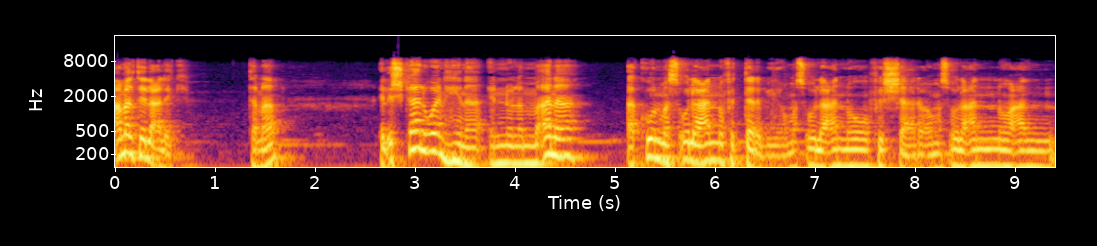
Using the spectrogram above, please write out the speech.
عملت اللي عليك. تمام؟ الإشكال وين هنا؟ أنه لما أنا أكون مسؤوله عنه في التربية ومسؤوله عنه في الشارع ومسؤوله عنه عن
